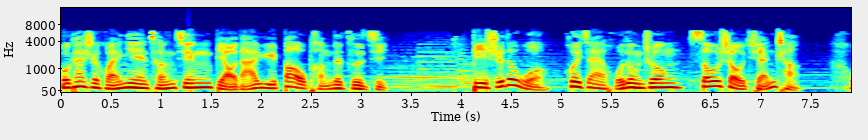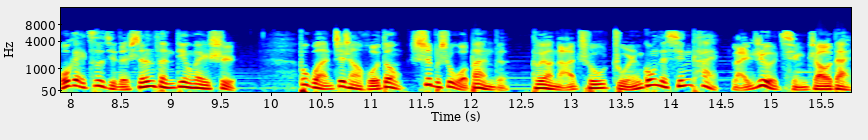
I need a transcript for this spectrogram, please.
我开始怀念曾经表达欲爆棚的自己。彼时的我会在活动中搜售全场，我给自己的身份定位是：不管这场活动是不是我办的，都要拿出主人公的心态来热情招待。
